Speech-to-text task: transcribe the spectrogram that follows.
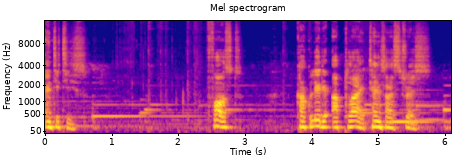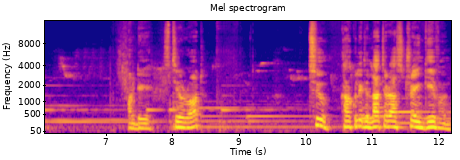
entities. First, calculate the applied tensile stress on the steel rod. Two, calculate the lateral strain given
